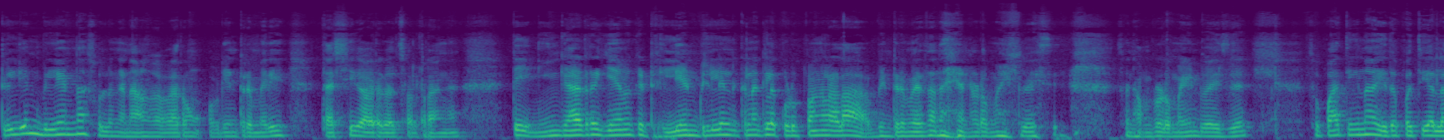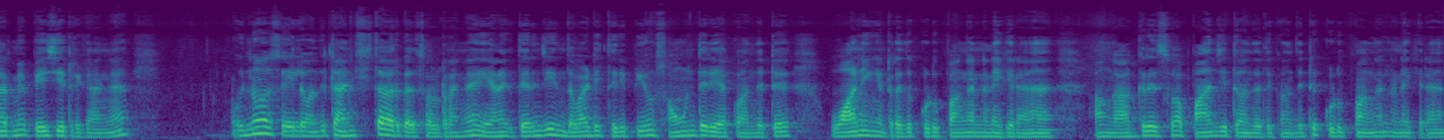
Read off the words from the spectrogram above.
ட்ரில்லியன் பில்லியன் தான் சொல்லுங்கள் நாங்கள் வரோம் அப்படின்ற மாரி தர்ஷிகா அவர்கள் சொல்கிறாங்க டேய் நீங்கள் ஆடுற கேமுக்கு ட்ரில்லியன் ட்ரில்லியன் கணக்கில் கொடுப்பாங்களாடா அப்படின்ற மாதிரி தான் என்னோட மைண்ட் வைஸு ஸோ நம்மளோட மைண்ட் வைஸு ஸோ பார்த்தீங்கன்னா இதை பற்றி எல்லாருமே பேசிகிட்டு இருக்காங்க. இன்னொரு சைடில் வந்துட்டு அன்ஷிதா அவர்கள் சொல்கிறாங்க எனக்கு தெரிஞ்சு இந்த வாட்டி திருப்பியும் சௌந்தர்யாவுக்கு வந்துட்டு வார்னிங்ன்றது கொடுப்பாங்கன்னு நினைக்கிறேன். அவங்க அக்ரெசிவாக பாஞ்சிட்டு வந்ததுக்கு வந்துட்டு கொடுப்பாங்கன்னு நினைக்கிறேன்.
